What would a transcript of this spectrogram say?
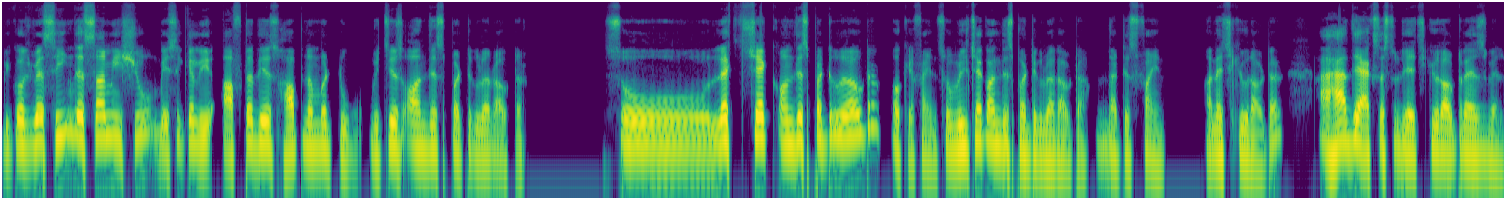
because we are seeing there's some issue basically after this hop number two, which is on this particular router. So let's check on this particular router. Okay, fine. So we'll check on this particular router. That is fine on HQ router. I have the access to the HQ router as well.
